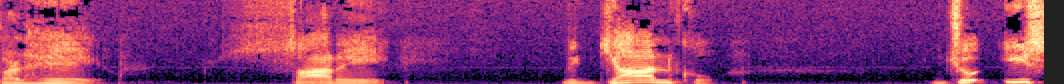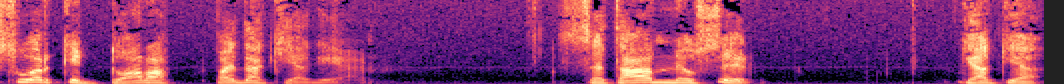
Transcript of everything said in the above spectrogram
बढ़े सारे विज्ञान को, जो ईश्वर के द्वारा पैदा किया गया है। शैतान ने उसे क्या किया?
